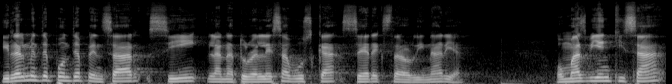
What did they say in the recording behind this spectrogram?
Y realmente ponte a pensar si la naturaleza busca ser extraordinaria. O más bien quizá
